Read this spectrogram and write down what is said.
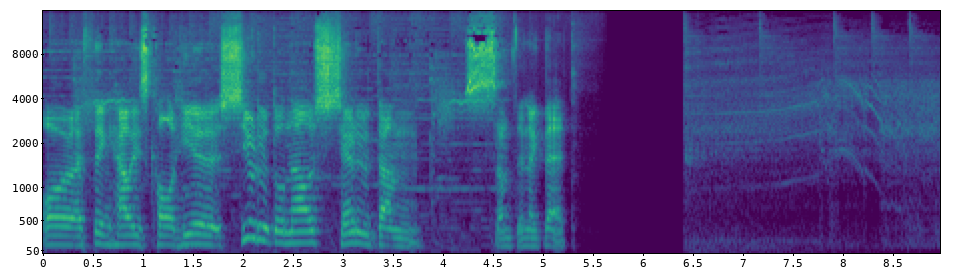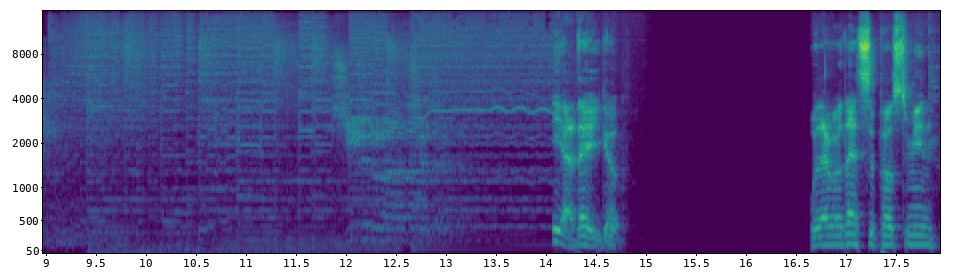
or I think how he's called here, Shirudonao Sherudang, something like that. Yeah, there you go. Whatever that's supposed to mean.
